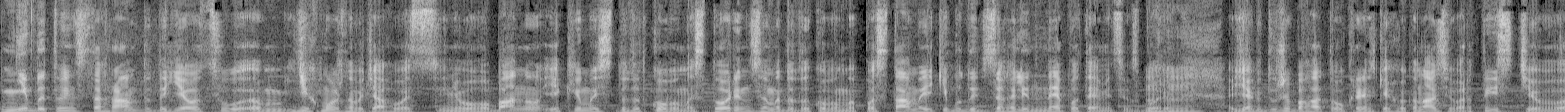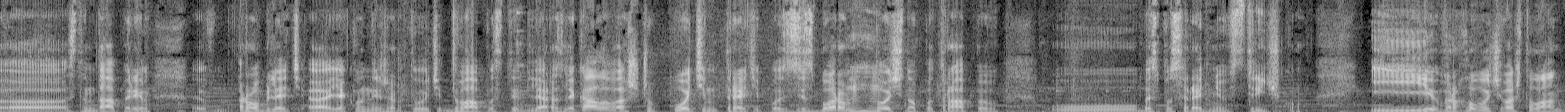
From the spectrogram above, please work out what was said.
нібито інстаграм додає оцю ем, їх можна витягувати з тіньового бану якимись додатковими сторінзами, додатковими постами, які будуть взагалі не по темі цих зборів. Мгм. Як дуже багато українських виконавців, артистів, е, стендаперів е, роблять, е, як вони жартують, два пости для Розлякалова, щоб потім третій пост зі збором Мгм. точно потрапив у безпосередньо в стрічку. І враховуючи ваш талант.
